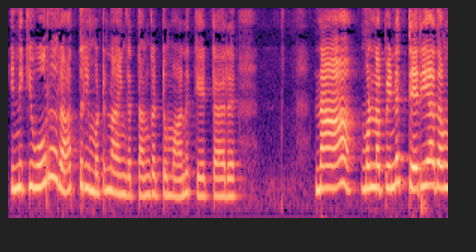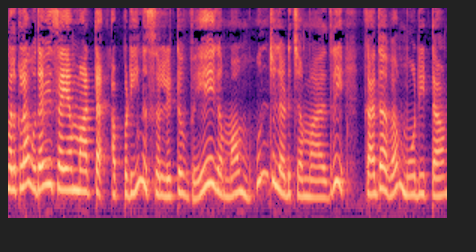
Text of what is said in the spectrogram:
இன்னைக்கு ஒரு ராத்திரி மட்டும் நான் இங்கே தங்கட்டுமான்னு கேட்டார். நான் முன்ன பின்ன தெரியாதவங்களுக்கெல்லாம் உதவி செய்ய மாட்டேன் அப்படின்னு சொல்லிட்டு வேகமாக மூஞ்சில் அடித்த மாதிரி கதவை மூடிட்டான்.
